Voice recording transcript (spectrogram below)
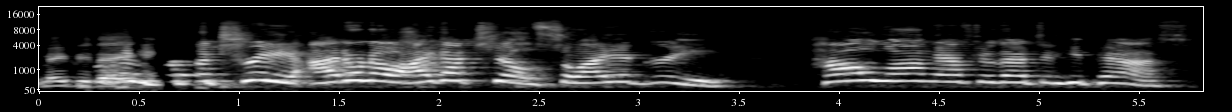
maybe they. Okay, but the tree, I don't know. I got chills, so I agree. How long after that did he pass?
